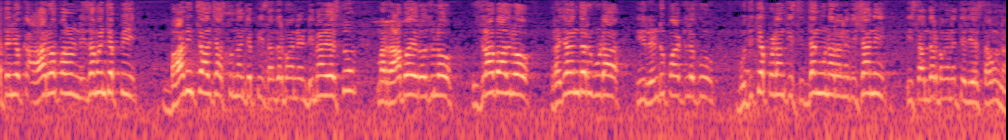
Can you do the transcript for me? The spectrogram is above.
అతని యొక్క ఆరోపణలు నిజమని చెప్పి భావించాల్సి వస్తుందని చెప్పి ఈ సందర్భంగా నేను డిమాండ్ చేస్తూ మరి రాబోయే రోజుల్లో హుజరాబాద్లో ప్రజలందరూ కూడా ఈ రెండు పార్టీలకు బుద్ధి చెప్పడానికి సిద్ధంగా ఉన్నారన్న విషయాన్ని ఈ సందర్భంగా తెలియజేస్తా ఉన్నా.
